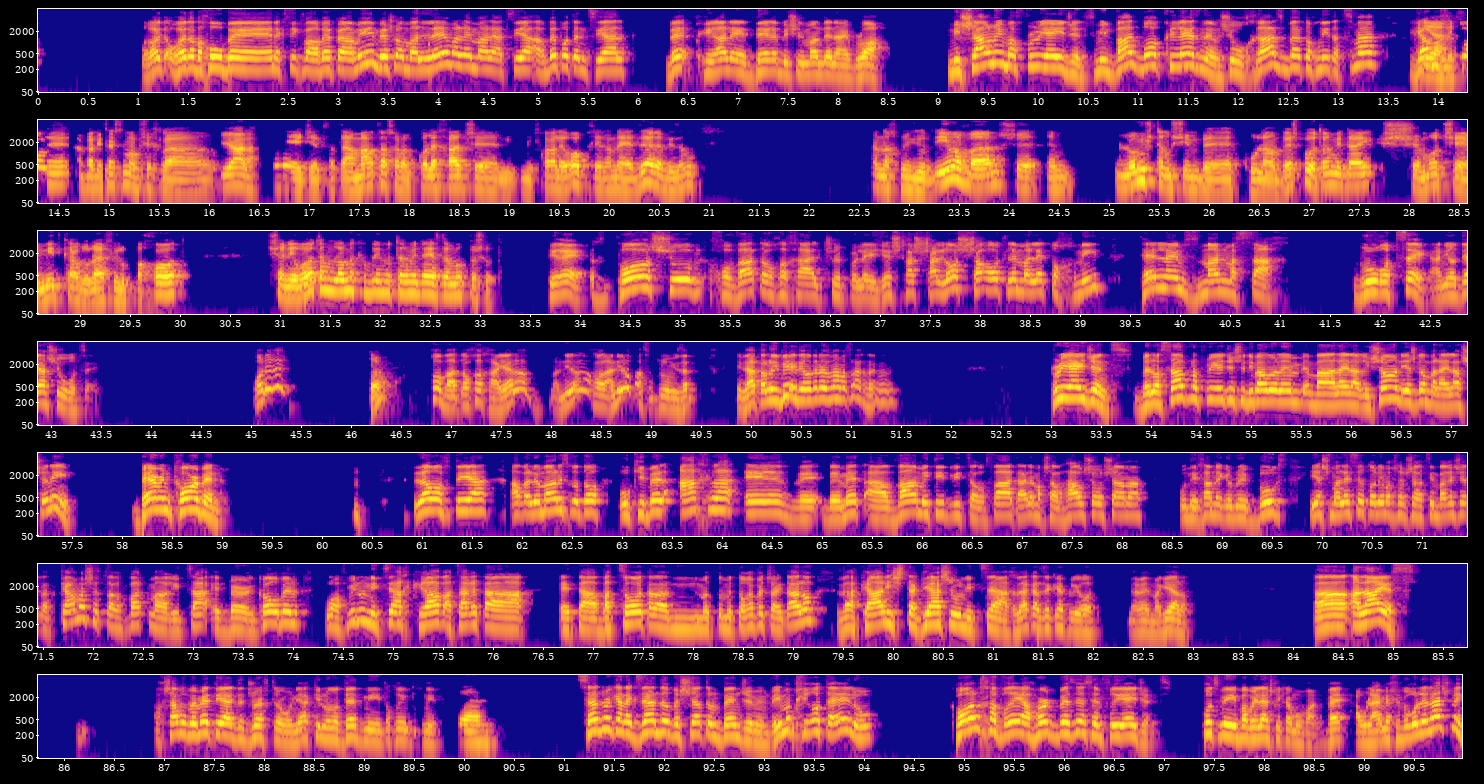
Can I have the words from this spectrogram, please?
רואה את הבחור ב-NXT כבר הרבה פעמים ויש לו מלא מלא מה להציע, הרבה פוטנציאל ובחירה נהדרת בשביל Monday Night Raw. נשארנו עם ה free agents, מלבד ברוק לזנר שהוכרז בתוכנית עצמה גם יאללה, לפני, אבל לפני שאתה ממשיך יאללה. ל agents, אתה אמרת עכשיו על כל אחד שנבחר לאירופה, בחירה נהדרת והזדמנות. אנחנו יודעים אבל שהם לא משתמשים בכולם, ויש פה יותר מדי שמות שהם mid card, אולי אפילו פחות, שאני רואה אותם לא מקבלים יותר מדי הזדמנות פשוט. תראה, פה שוב חובת ההוכחה על טריפל אייץ' יש לך שלוש שעות למלא תוכנית, תן להם זמן מסך. והוא רוצה, אני יודע שהוא רוצה. בוא נראה. טוב. חובת ההוכחה היא עליו, אני לא יכול, אני לא יכול לעשות כלום מזה. אם זה היה תלוי בי הייתי נותן זמן מסך. free agents, בנוסף ל free agent שדיברנו עליהם בלילה הראשון, יש גם בלילה השני. ברון קורבין. לא מפתיע, אבל יאמר לזכותו, הוא קיבל אחלה ערב ובאמת אהבה אמיתית מצרפת, היה להם עכשיו האושו שמה הוא נלחם נגד ריב בוקס, יש מלא סרטונים עכשיו שרצים ברשת עד כמה שצרפת מעריצה את ברון קורבין, הוא אפילו ניצח קרב, עצר את, ה, את הבצורת המטורפת שהייתה לו, והקהל השתגע שהוא ניצח, זה היה כזה כיף לראות, באמת, מגיע לו. אלייס, uh, עכשיו הוא באמת יהיה The Drifter, הוא נהיה כאילו נודד מתוכנית לתוכנית. כן. סדריק אלכסנדר ושלטון בנג'מין, ועם הבחירות האלו, כל חברי ה-hurt business הם free agents. חוץ מבובי לשלי כמובן, ואולי הם יחברו ללשלי.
